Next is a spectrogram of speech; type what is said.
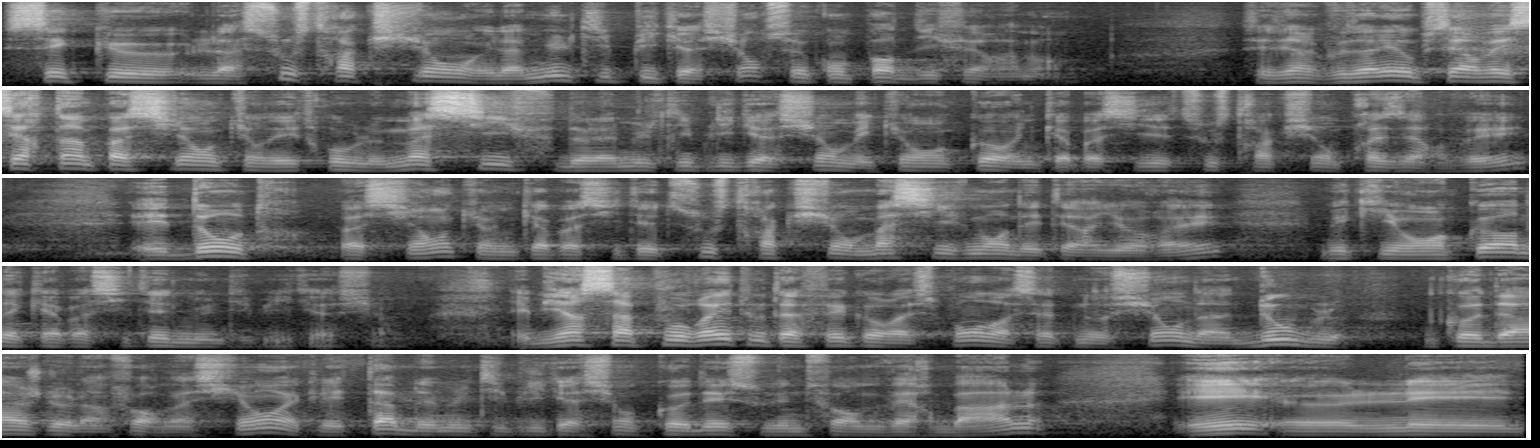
c'est que la soustraction et la multiplication se comportent différemment. C'est-à-dire que vous allez observer certains patients qui ont des troubles massifs de la multiplication, mais qui ont encore une capacité de soustraction préservée, et d'autres patients qui ont une capacité de soustraction massivement détériorée, mais qui ont encore des capacités de multiplication. Eh bien, ça pourrait tout à fait correspondre à cette notion d'un double codage de l'information, avec les tables de multiplication codées sous une forme verbale, et euh, les,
